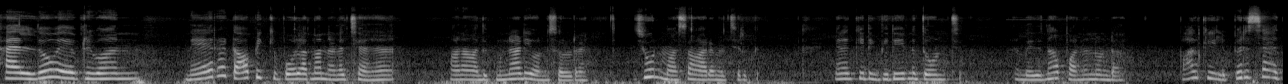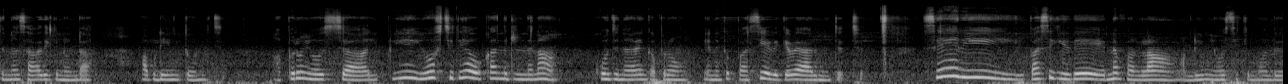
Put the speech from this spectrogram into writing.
ஹலோ எவ்ரி ஒன் நேராக டாபிக்கு போகலான்னு தான் நினச்சேன். ஆனால் அதுக்கு முன்னாடி ஒன்று சொல்கிறேன் ஜூன் மாதம் ஆரம்பிச்சிருக்கு. எனக்கு இன்னைக்கு திடீர்னு தோணுச்சு. நம்ம எதுனா பண்ணணும்டா. வாழ்க்கையில் பெருசாக எதுனா சாதிக்கணும்டா அப்படின்னு தோணுச்சு. அப்புறம் யோசிச்சா இப்படியே யோசிச்சுட்டே உட்காந்துட்டு இருந்தேன்னா கொஞ்ச நேரத்துக்கு அப்புறம் எனக்கு பசி எடுக்கவே ஆரம்பிச்சிச்சு சரி பசிக்குதே என்ன பண்ணலாம் அப்படின்னு யோசிக்கும் போது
